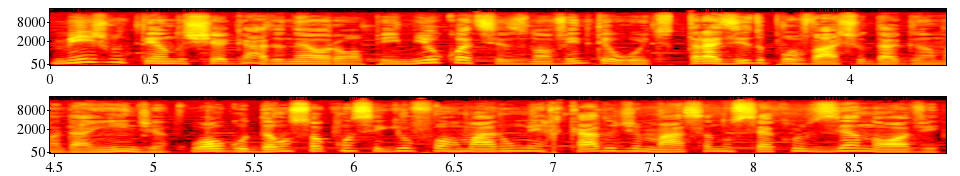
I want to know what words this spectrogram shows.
Mesmo tendo chegado na Europa em 1498, trazido por Vasco da Gama da Índia, o algodão só conseguiu formar um mercado de massa no século XIX,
